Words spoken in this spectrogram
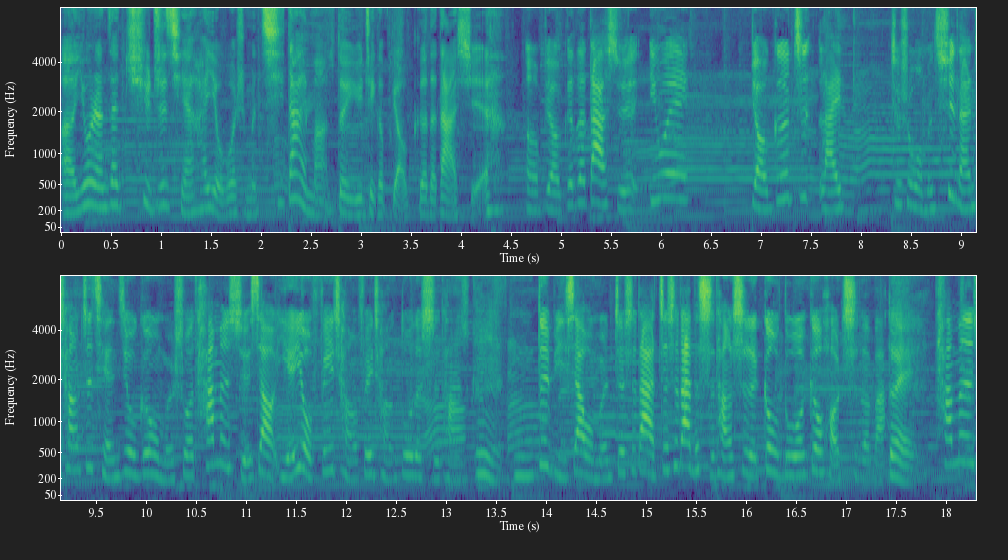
呃，悠然在去之前还有过什么期待吗？对于这个表哥的大学？呃，表哥的大学，因为表哥之来。就是我们去南昌之前就跟我们说，他们学校也有非常非常多的食堂。嗯嗯，对比一下我们浙师大，浙师大的食堂是够多够好吃的吧？对，他们。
